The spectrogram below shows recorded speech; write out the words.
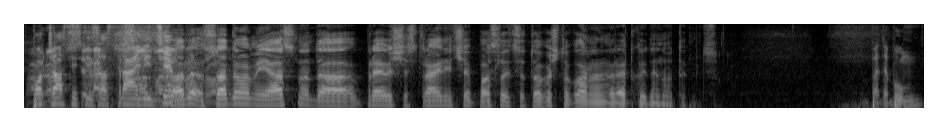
Pa, počastiti sa Strajnićem. Sada, sada vam je jasno da previše Strajnića je posljedica toga što Goran redko ide na utakmicu. Bada bum.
